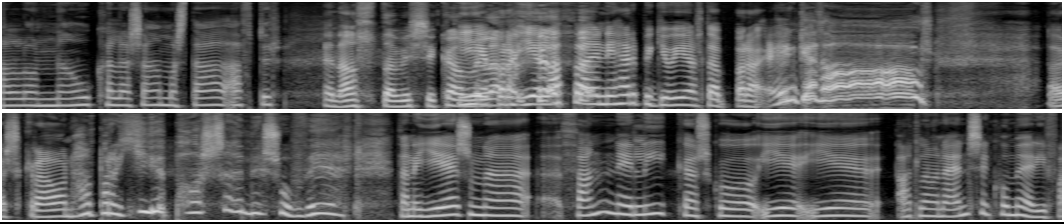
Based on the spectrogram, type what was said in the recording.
alveg nákvæmlega sama stað aftur. En alltaf vissi ég, Kamila bara, ég lappaði inn í herbyggi og ég alltaf bara Ingi Að skrá hann, hann bara ég passaði mig svo vel þannig ég er svona þannig líka sko, ég, ég allavega enn sem komið er, ég fæ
